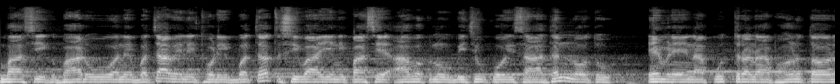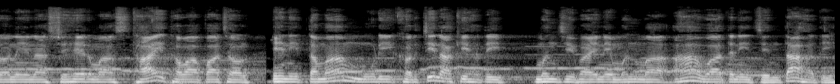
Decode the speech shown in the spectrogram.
માસિક ભાડું અને બચાવેલી થોડી બચત સિવાય એની પાસે આવકનું બીજું કોઈ સાધન નહોતું. એમણે એના પુત્રના ભણતર અને એના શહેરમાં સ્થાયી થવા પાછળ એની તમામ મૂડી ખર્ચી નાખી હતી. મનજીભાઈને મનમાં આ વાતની ચિંતા હતી.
